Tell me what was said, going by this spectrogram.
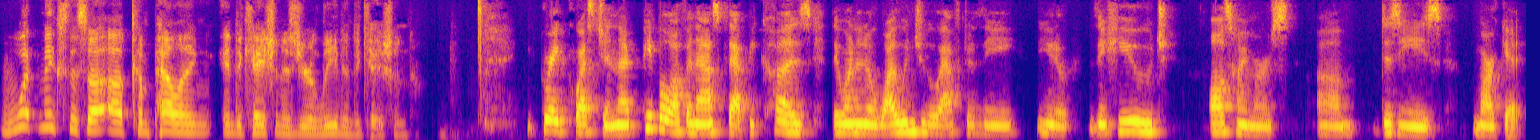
What makes this a, a, compelling indication as your lead indication? Great question. Now, people often ask that because they want to know why wouldn't you go after the you know the huge Alzheimer's um, disease market.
